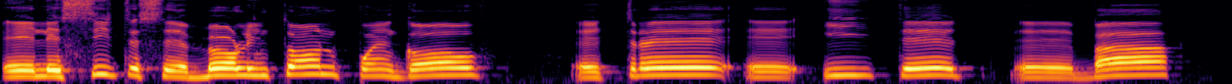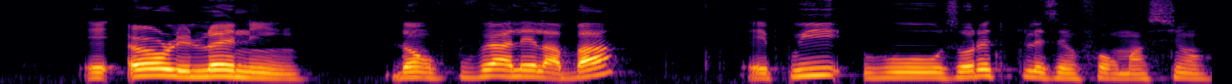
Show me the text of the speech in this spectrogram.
et le site c'est burlington.gov et très IT et bar et early learning. Donc, vous pouvez aller là-bas et puis vous aurez toutes les informations.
